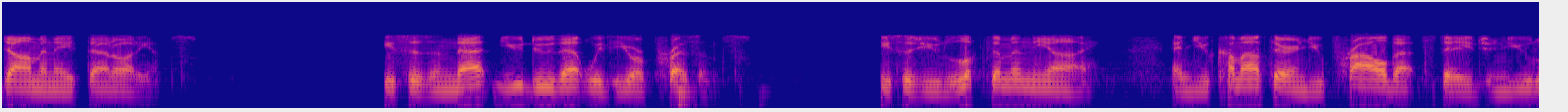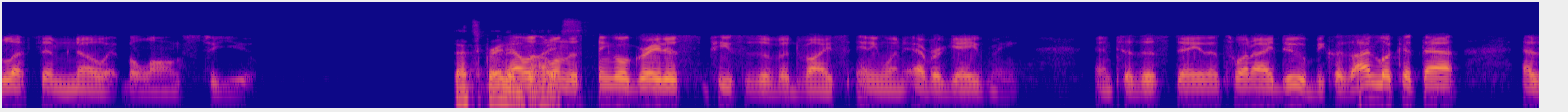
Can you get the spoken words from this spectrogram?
dominate that audience. He says, and that you do that with your presence. He says, you look them in the eye and you come out there and you prowl that stage and you let them know it belongs to you. That's great. That advice. was one of the single greatest pieces of advice anyone ever gave me. And to this day, that's what I do because I look at that as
